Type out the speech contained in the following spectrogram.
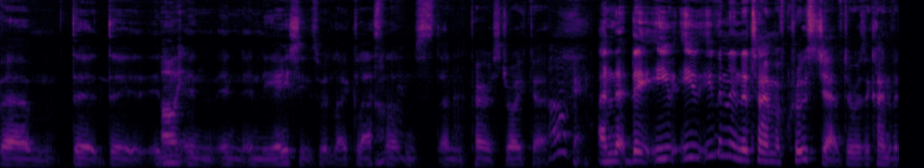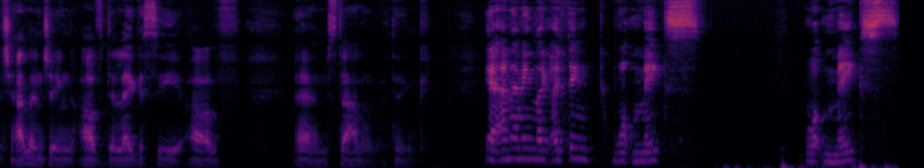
um, the the in, Oh, yeah. in, in, in the eighties with like Glasnost and, and Perestroika. Oh, okay. And they even in the time of Khrushchev, there was a kind of a challenging of the legacy of um, Stalin. I think. Yeah, and I mean, like, I think what makes what makes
